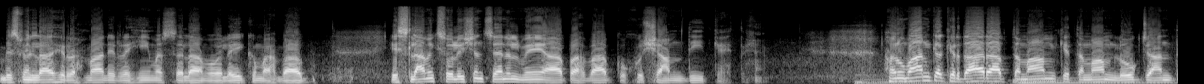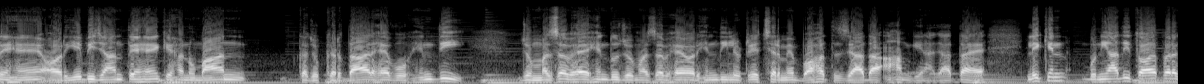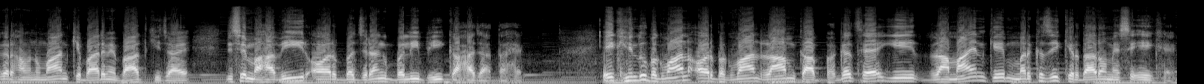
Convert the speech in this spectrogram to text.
بسم اللہ الرحمن الرحیم، السلام علیکم احباب۔ اسلامک سولیوشن چینل میں آپ احباب کو خوش آمدید کہتے ہیں۔ ہنومان کا کردار آپ تمام کے تمام لوگ جانتے ہیں اور یہ بھی جانتے ہیں کہ ہنومان کا جو کردار ہے وہ ہندی جو مذہب ہے، ہندو جو مذہب ہے اور ہندی لٹریچر میں بہت زیادہ اہم گنا جاتا ہے۔ لیکن بنیادی طور پر اگر ہنومان کے بارے میں بات کی جائے، جسے مہاویر اور بجرنگ بلی بھی کہا جاتا ہے۔ ایک ہندو بھگوان اور بھگوان رام کا بھگت ہے، یہ رامائن کے مرکزی کرداروں میں سے ایک ہے۔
